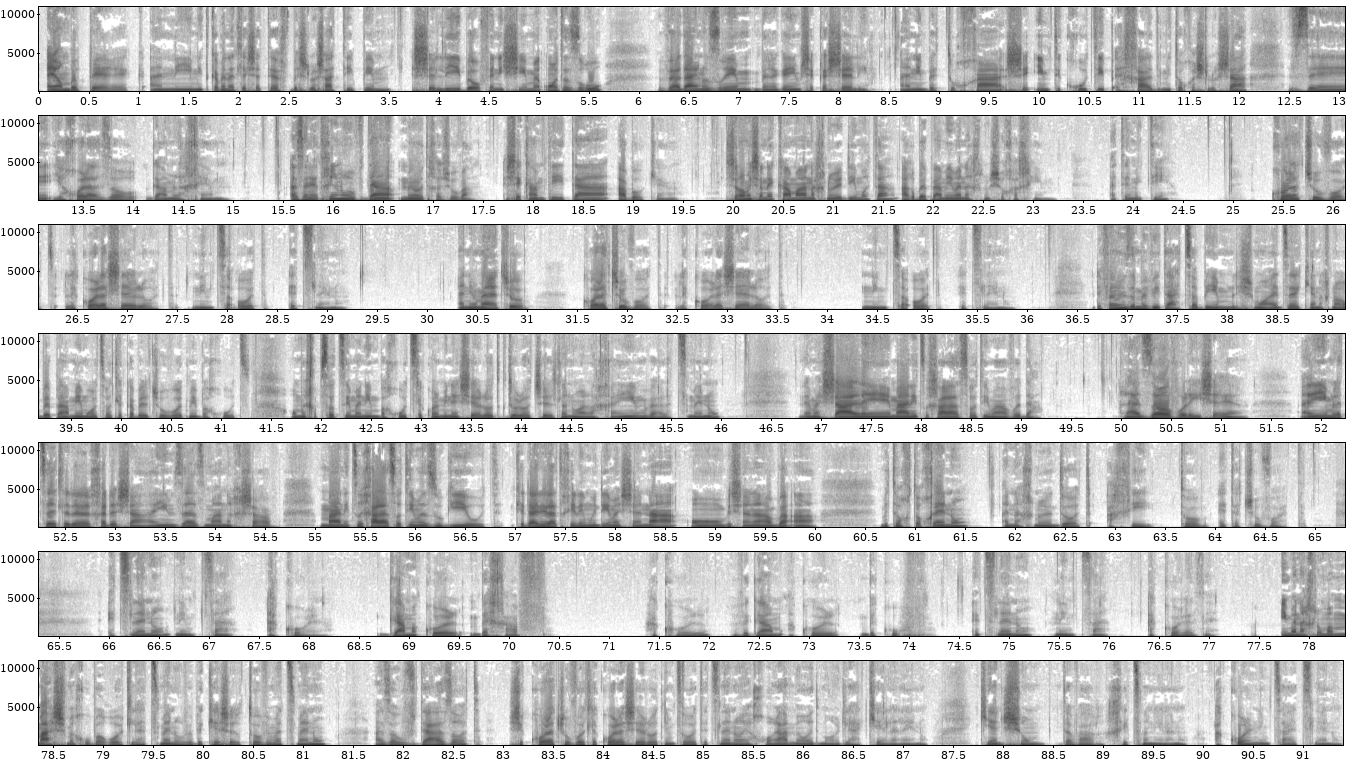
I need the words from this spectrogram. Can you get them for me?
היום בפרק אני מתכוונת לשתף בשלושה טיפים שלי באופן אישי מאוד עזרו ועדיין עוזרים ברגעים שקשה לי. אני בטוחה שאם תיקחו טיפ אחד מתוך השלושה, זה יכול לעזור גם לכם. אז אני אתחיל מעובדה מאוד חשובה, שקמתי איתה הבוקר, שלא משנה כמה אנחנו יודעים אותה, הרבה פעמים אנחנו שוכחים. אתם איתי? כל התשובות לכל השאלות נמצאות אצלנו. אני אומרת שוב, כל התשובות לכל השאלות נמצאות אצלנו. לפעמים זה מביא את העצבים לשמוע את זה, כי אנחנו הרבה פעמים רוצות לקבל תשובות מבחוץ, או מחפשות סימנים בחוץ לכל מיני שאלות גדולות שיש לנו על החיים ועל עצמנו. למשל, אה, מה אני צריכה לעשות עם העבודה? לעזוב או להישאר? האם לצאת לדרך חדשה? האם זה הזמן עכשיו? מה אני צריכה לעשות עם הזוגיות? כדאי לי להתחיל לימודים השנה או בשנה הבאה? בתוך תוכנו אנחנו יודעות הכי טוב את התשובות. אצלנו נמצא הכל. גם הכל בכף, הכל, וגם הכל בקוף. אצלנו נמצא הקול הזה. אם אנחנו ממש מחוברות לעצמנו ובקשר טוב עם עצמנו, אז העובדה הזאת שכל התשובות לכל השאלות נמצאות אצלנו יכולה מאוד מאוד להקל עלינו. כי אין שום דבר חיצוני לנו, הכל נמצא אצלנו.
